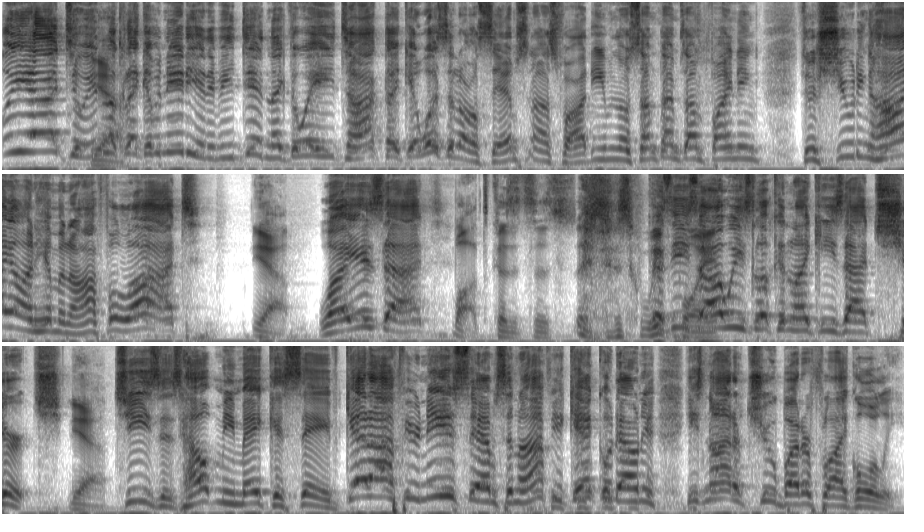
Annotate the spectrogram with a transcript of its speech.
Well, he had to. He Yeah. looked like an idiot if he didn't. Like the way he talked, like it wasn't all Samsonov's fault. Even though sometimes I'm finding they're shooting high on him an awful lot. Yeah. Why is that? Well, it's because it's his, it's his weak Because he's point. always looking like he's at church. Yeah. Jesus, help me make a save. Get off your knees, Samsonov. You can't go down here. He's not a true butterfly goalie.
